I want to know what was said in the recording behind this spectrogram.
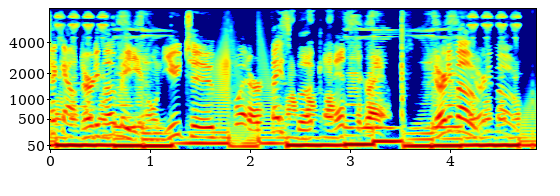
Check out Dirty Mo Media on YouTube, Twitter, Facebook, and Instagram. Dirty Mo. Dirty Mo.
